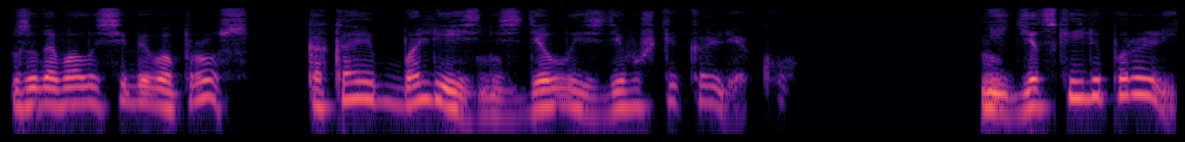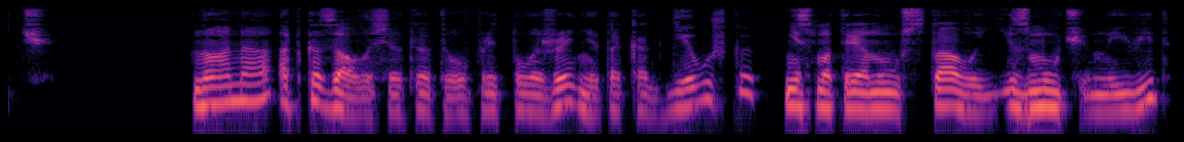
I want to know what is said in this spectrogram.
задавала себе вопрос, какая болезнь сделала из девушки калеку не детский или паралич. Но она отказалась от этого предположения, так как девушка, несмотря на усталый, измученный вид,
